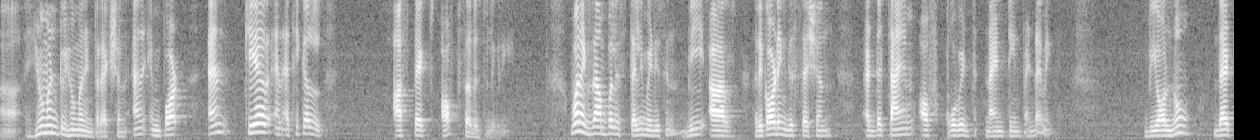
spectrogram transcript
uh, human to human interaction and import and care and ethical aspects of service delivery. One example is telemedicine. We are recording this session at the time of COVID-19 pandemic. We all know that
